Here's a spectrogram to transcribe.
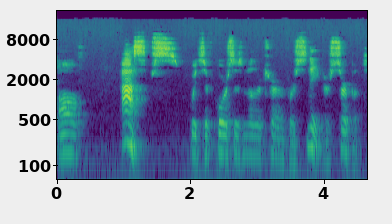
of asps, which of course is another term for snake or serpent.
